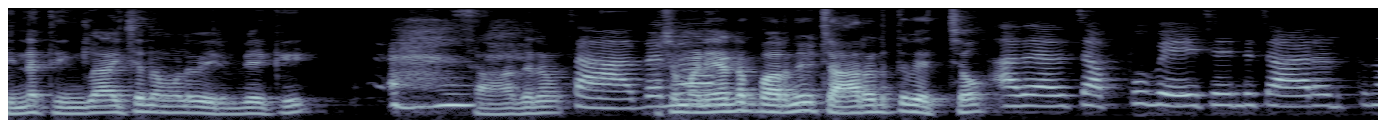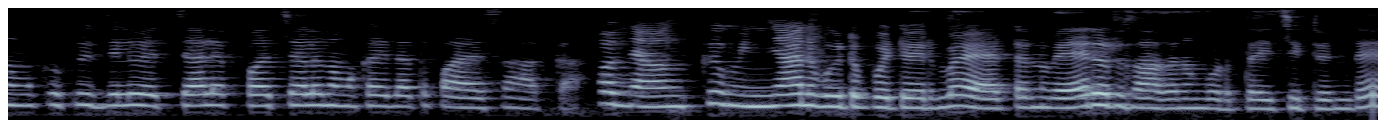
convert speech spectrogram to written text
പിന്നെ തിങ്കളാഴ്ച നമ്മൾ വരുമ്പോഴേക്ക് സാധനം. സാധനം മണിയാട്ടം പറഞ്ഞു ചാറെടുത്ത് വെച്ചോ. അതെ അത് ചപ്പ് വേവിച്ചതിന്റെ ചാറെടുത്ത് നമുക്ക് ഫ്രിഡ്ജിൽ വെച്ചാൽ എപ്പോ വെച്ചാലും നമുക്ക് അതിനകത്ത് പായസം ആക്കാം. അപ്പൊ ഞങ്ങൾക്ക് മിഞ്ഞാന് വീട്ടിൽ പോയിട്ട് വരുമ്പോ ഏട്ടൻ വേറൊരു സാധനം കൊടുത്തയച്ചിട്ടുണ്ട്.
